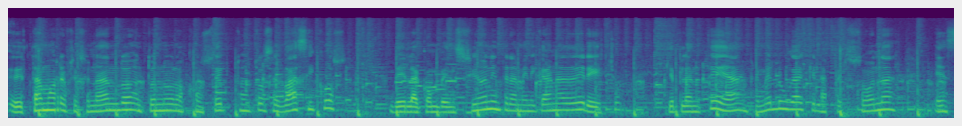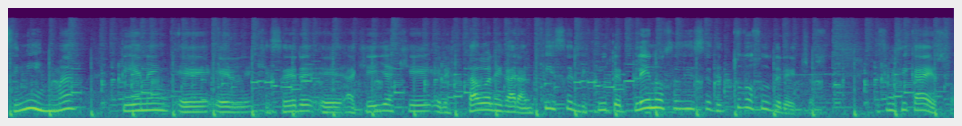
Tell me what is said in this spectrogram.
Estamos reflexionando en torno a los conceptos entonces básicos de la Convención Interamericana de Derechos que plantea en primer lugar que las personas en sí mismas tienen eh, que ser aquellas que el Estado les garantice el disfrute pleno, se dice, de todos sus derechos. ¿Qué significa eso?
